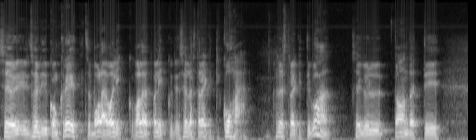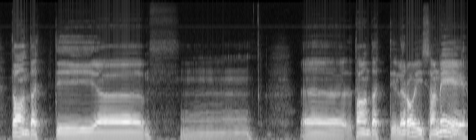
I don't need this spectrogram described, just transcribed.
see oli, see oli konkreetse vale valik, valed valikud ja sellest räägiti kohe, sellest räägiti kohe, see küll taandati, taandati äh, mm, äh, taandati Leroy Sané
